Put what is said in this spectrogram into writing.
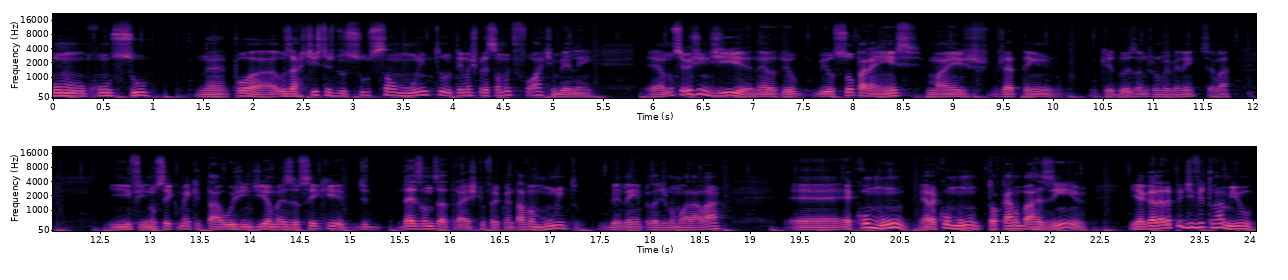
com, com o Sul, né? Pô, a- os artistas do Sul são muito, tem uma expressão muito forte em Belém. É, eu não sei hoje em dia, né? Eu, eu, sou paraense, mas já tem, o quê? Dois anos que não vou Belém, sei lá. E, enfim, não sei como é que tá hoje em dia, mas eu sei que de 10 anos atrás, que eu frequentava muito Belém, apesar de não morar lá, é, é comum, era comum tocar no barzinho e a galera pedir Vitor Ramil.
